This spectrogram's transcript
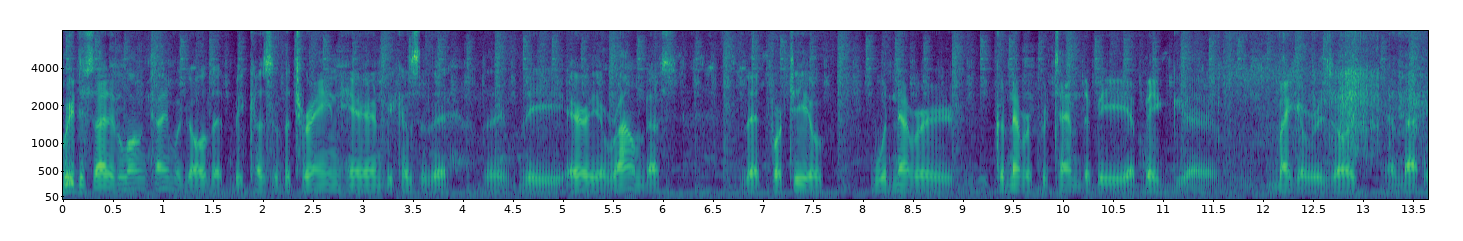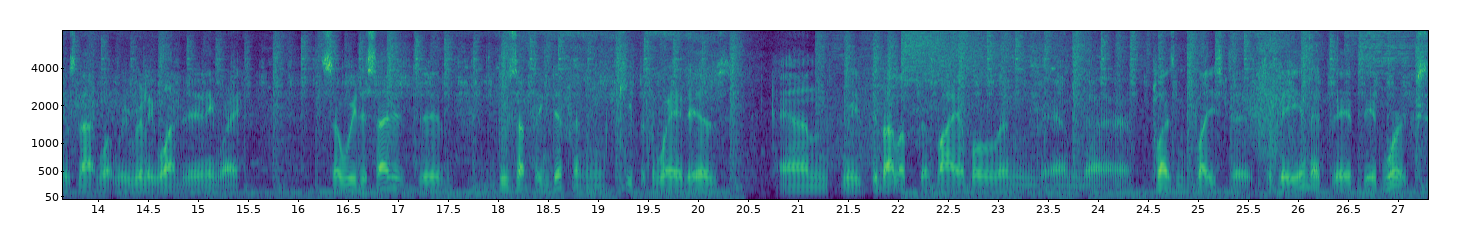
we decided a long time ago that because of the terrain here and because of the, the, the area around us, that Portillo would never, could never pretend to be a big uh, mega resort, and that was not what we really wanted anyway. So we decided to do something different and keep it the way it is. And we've developed a viable and, and uh, pleasant place to, to be, and it, it, it works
